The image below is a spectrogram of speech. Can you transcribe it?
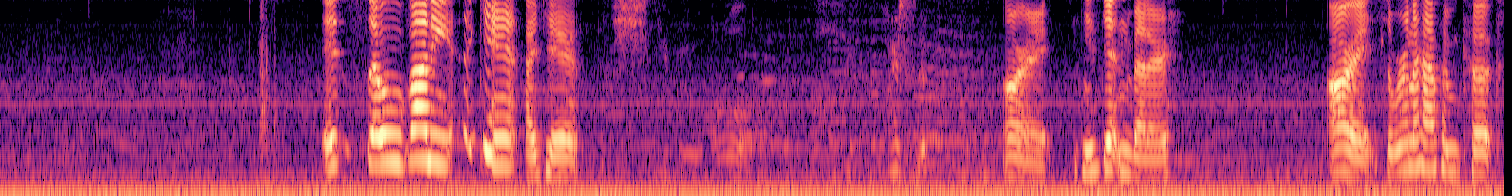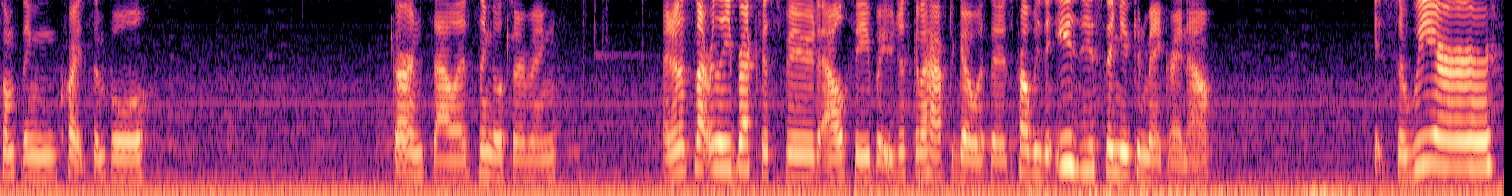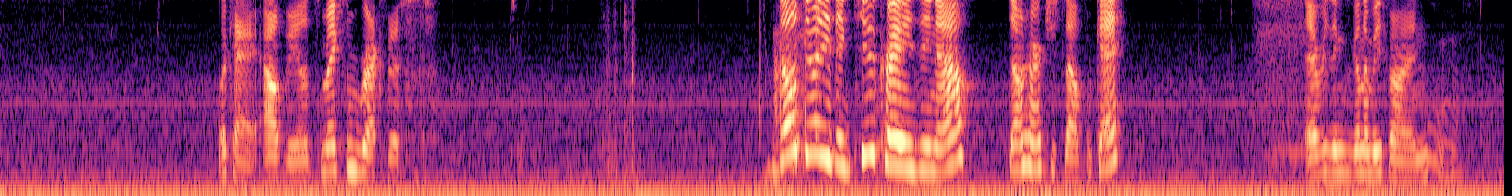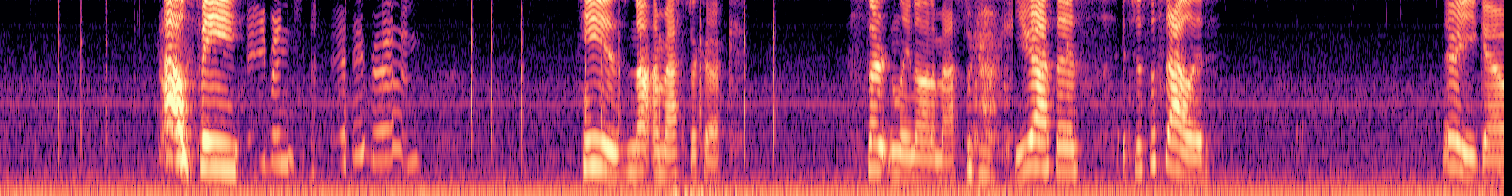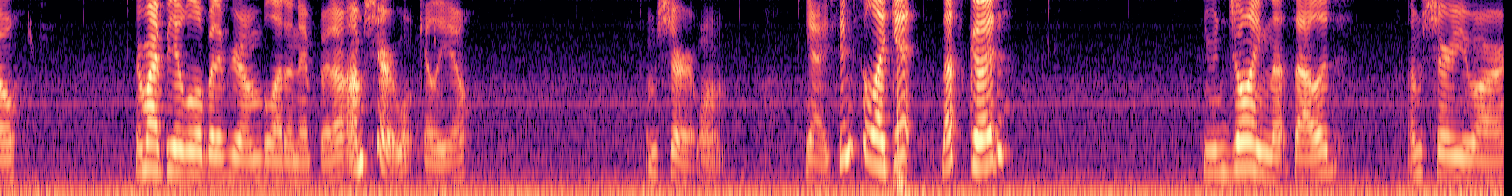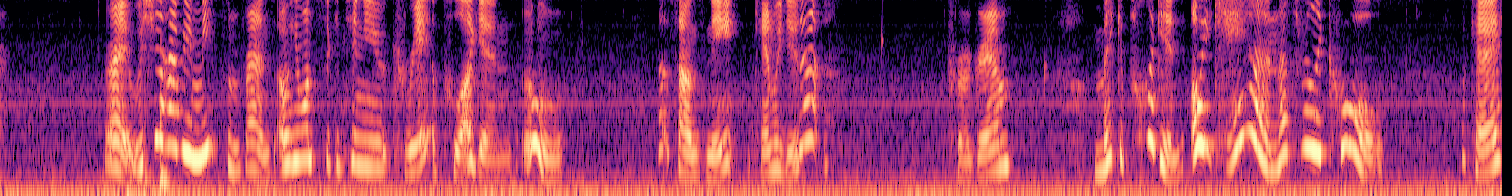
It's so funny. I can't. I can't. Alright. He's getting better. Alright, so we're gonna have him cook something quite simple. Garden salad, single serving. I know it's not really breakfast food, Alfie, but you're just gonna have to go with it. It's probably the easiest thing you can make right now. Okay, so we are... Okay, Alfie, let's make some breakfast. Don't do anything too crazy now. Don't hurt yourself, okay? Everything's gonna be fine. Hmm. Alfie! Aben! Aben! He is not a master cook. Certainly not a master cook. You got this. It's just a salad. There you go. There might be a little bit of your own blood in it, but I'm sure it won't kill you. I'm sure it won't. Yeah, he seems to like it. That's good. You're enjoying that salad. I'm sure you are. Alright, we should have you meet some friends. Oh, he wants to continue create a plugin. Ooh. That sounds neat. Can we do that? Program. Make a plugin. Oh, you can! That's really cool. Okay.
